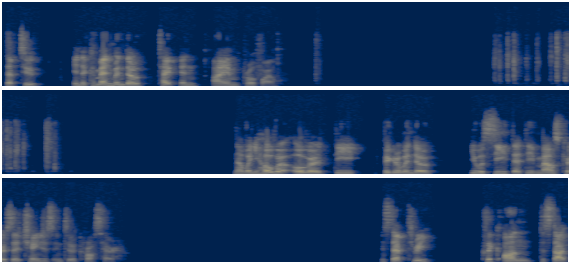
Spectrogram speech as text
Step 2. In the command window, type in improfile. Now when you hover over the figure window, you will see that the mouse cursor changes into a crosshair. In step 3, click on the start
